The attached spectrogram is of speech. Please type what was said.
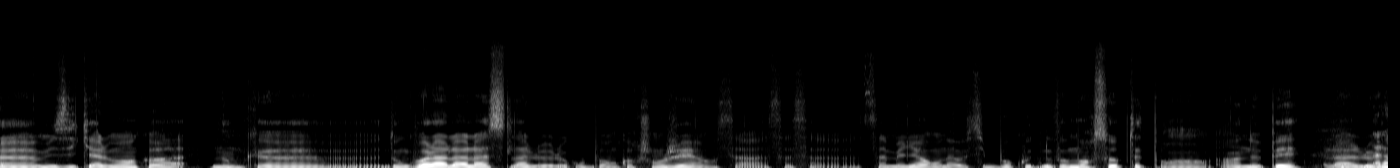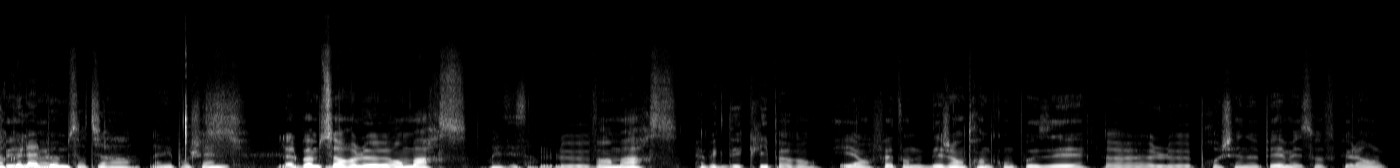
Euh, musicalement, quoi. Donc, euh, donc voilà, là, là, là le, le groupe va encore changer. hein. Ça, ça, ça s'améliore. On a aussi beaucoup de nouveaux morceaux, peut-être pour un, un EP. Là, le Alors EP, que ouais. l'album sortira l'année prochaine. L'album sort le, en mars, Ouais, c'est ça. le 20 mars, avec des clips avant. Et en fait, on est déjà en train de composer euh, le prochain EP, mais sauf que là, on-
